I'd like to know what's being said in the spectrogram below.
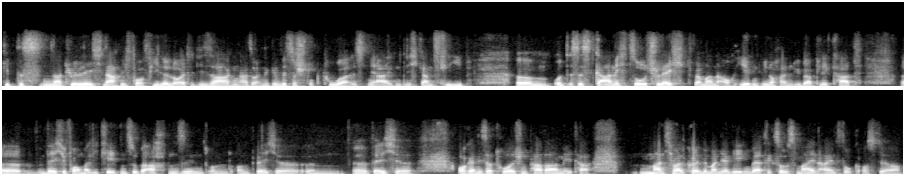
gibt es natürlich nach wie vor viele Leute, die sagen, also eine gewisse Struktur ist mir eigentlich ganz lieb. Ähm, und es ist gar nicht so schlecht, wenn man auch irgendwie noch einen Überblick hat, äh, welche Formalitäten zu beachten sind und, und welche, ähm, äh, welche organisatorischen Parameter. Manchmal könnte man ja gegenwärtig, so ist mein Eindruck aus der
